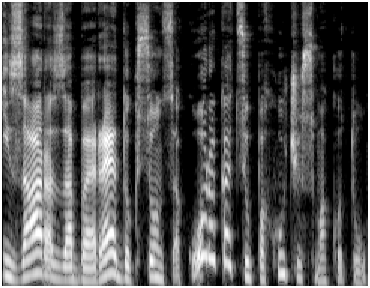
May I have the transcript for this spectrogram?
і зараз забере до Ксьонса Корика цю пахучу смакоту.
